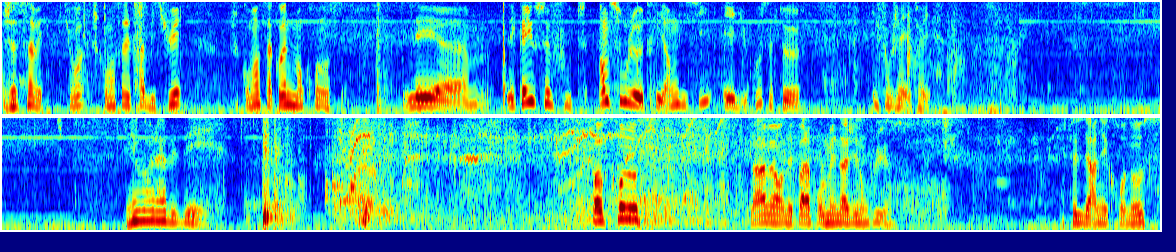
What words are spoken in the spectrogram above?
Je savais, tu vois, je commence à être habitué, je commence à connaître mon chronos. Les, euh, les cailloux se foutent en dessous le triangle ici, et du coup ça te... Il faut que j'aille nettoyer. Et voilà bébé. Pauvre Chronos. Là mais on n'est pas là pour le ménager non plus. Hein. C'est le dernier Chronos.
